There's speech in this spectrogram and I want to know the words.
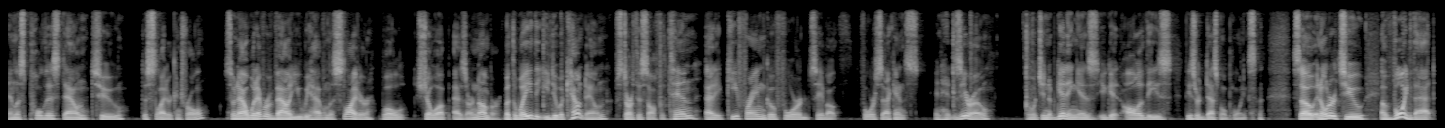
and let's pull this down to the slider control. So now whatever value we have on the slider will show up as our number. But the way that you do a countdown, start this off with 10, add a keyframe, go forward, say about four seconds and hit zero. And what you end up getting is you get all of these, these are decimal points. So in order to avoid that,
